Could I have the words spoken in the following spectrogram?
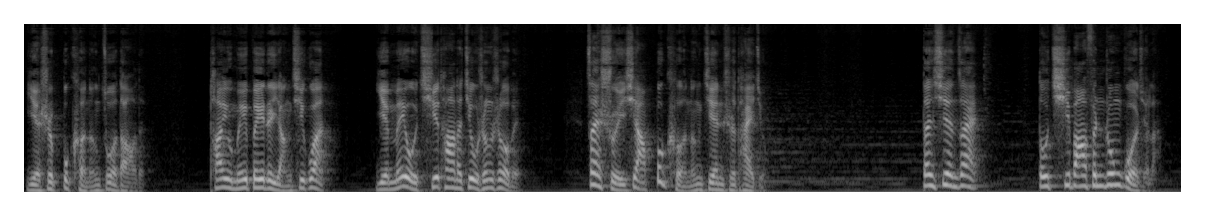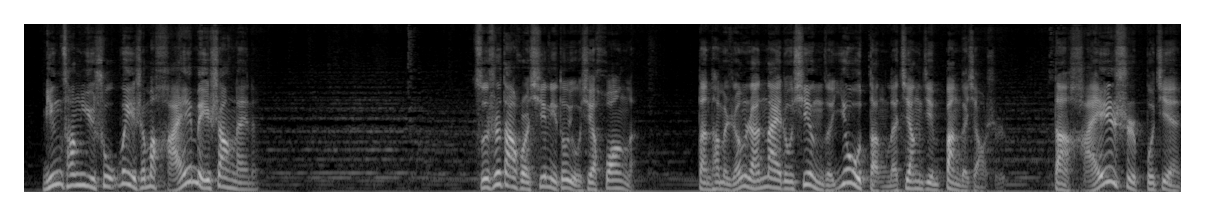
也是不可能做到的。他又没背着氧气罐，也没有其他的救生设备，在水下不可能坚持太久。但现在，都七八分钟过去了。明仓玉树为什么还没上来呢？此时大伙心里都有些慌了，但他们仍然耐住性子，又等了将近半个小时，但还是不见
